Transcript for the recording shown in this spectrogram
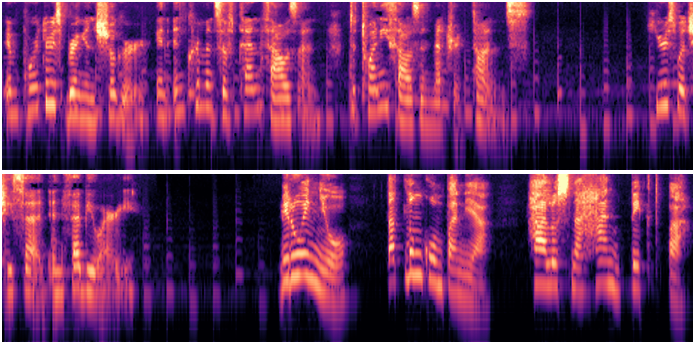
importers bring in sugar in increments of 10,000 to 20,000 metric tons. Here's what she said in February. Biruin nyo, tatlong kumpanya, halos na handpicked pa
